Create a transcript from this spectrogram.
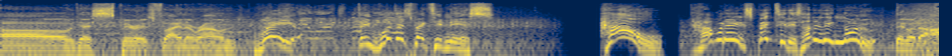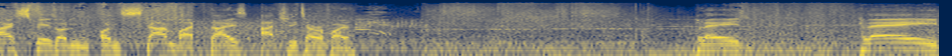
Oh, there's spirits flying around. Wait, they were expecting this. How? How were they expecting this? How did they know? They got the ice spears on on standby. That is actually terrifying. Played. Played.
